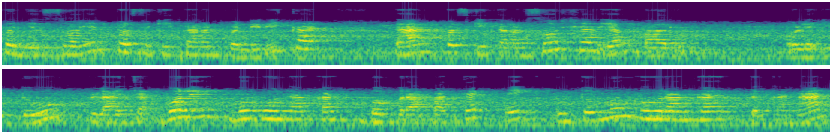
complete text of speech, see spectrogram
penyesuaian persekitaran pendidikan dan persekitaran sosial yang baru. Oleh itu, pelajar boleh menggunakan beberapa teknik untuk mengurangkan tekanan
